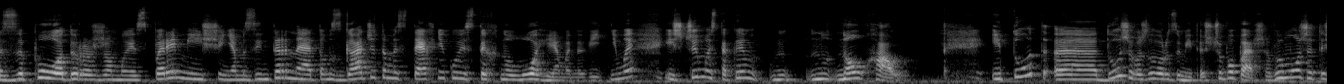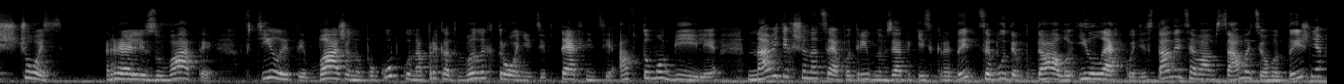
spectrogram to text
з подорожами, з переміщенням, з інтернетом, з гаджетами, з технікою, з технологіями новітніми і з чимось таким ну, ноу-хау. І тут е, дуже важливо розуміти, що, по-перше, ви можете щось реалізувати, втілити бажану покупку, наприклад, в електроніці, в техніці, автомобілі. Навіть якщо на це потрібно взяти якийсь кредит, це буде вдало і легко дістанеться вам саме цього тижня,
